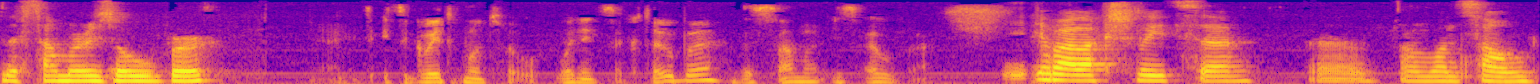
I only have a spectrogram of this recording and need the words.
The summer is over. It's- It's a great motto. When it's October, the summer is over. Yeah, Well, actually, it's uh, uh, from one song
